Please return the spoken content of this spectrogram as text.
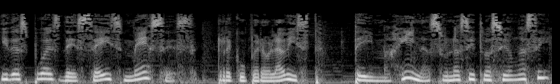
y después de seis meses recuperó la vista. ¿Te imaginas una situación así?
